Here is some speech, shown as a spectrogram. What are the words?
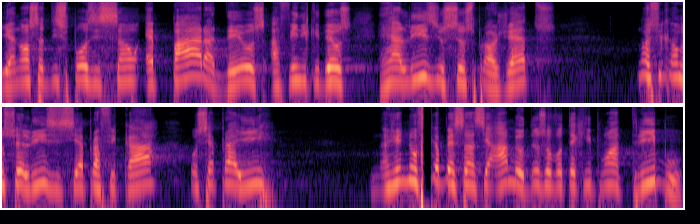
e a nossa disposição é para Deus, a fim de que Deus realize os seus projetos, nós ficamos felizes se é para ficar ou se é para ir. A gente não fica pensando assim, ah meu Deus, eu vou ter que ir para uma tribo.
